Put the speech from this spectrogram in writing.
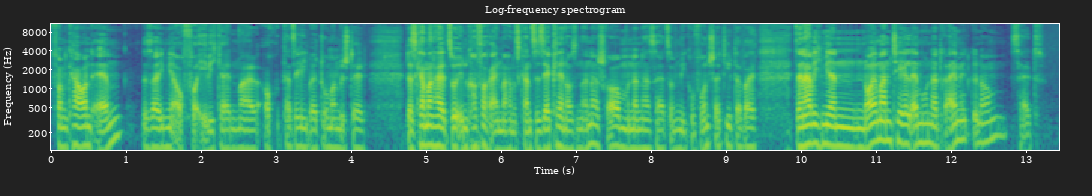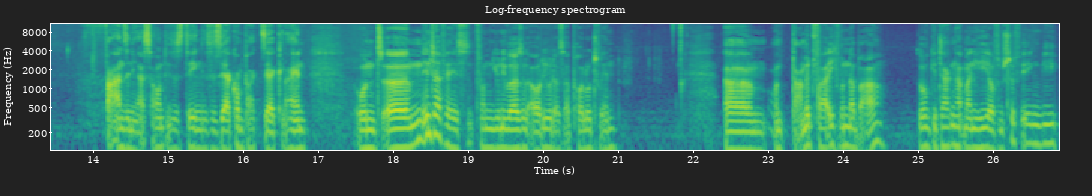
von K&M. Das habe ich mir auch vor Ewigkeiten mal auch tatsächlich bei Thomann bestellt. Das kann man halt so in den Koffer reinmachen. Das kannst du sehr klein auseinanderschrauben und dann hast du halt so ein Mikrofonstativ dabei. Dann habe ich mir einen Neumann TLM 103 mitgenommen. Ist halt wahnsinniger Sound, dieses Ding. Es ist sehr kompakt, sehr klein. Und äh, ein Interface von Universal Audio, das Apollo Twin. Ähm, und damit fahre ich wunderbar. So, Gitarren hat man hier auf dem Schiff irgendwie.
